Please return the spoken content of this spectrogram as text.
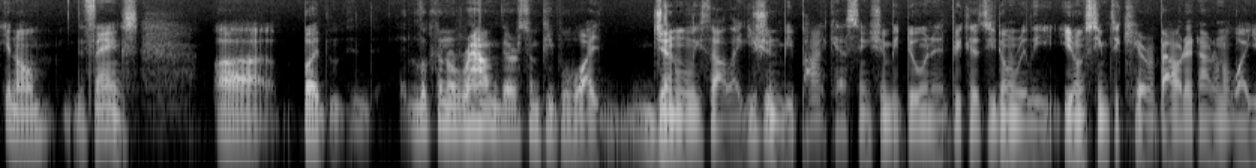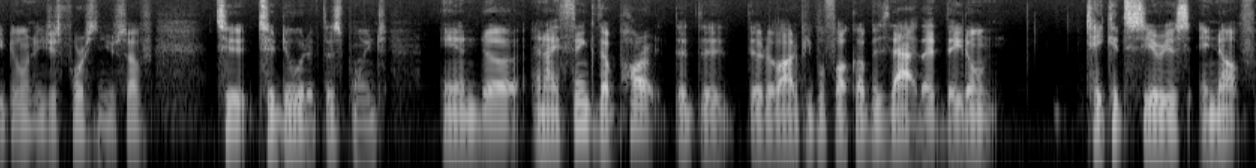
you know, thanks. Uh, but looking around, there are some people who I generally thought like you shouldn't be podcasting, you shouldn't be doing it because you don't really you don't seem to care about it. I don't know why you're doing it. You're just forcing yourself to to do it at this point and uh, and I think the part that the that a lot of people fuck up is that that they don't take it serious enough,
